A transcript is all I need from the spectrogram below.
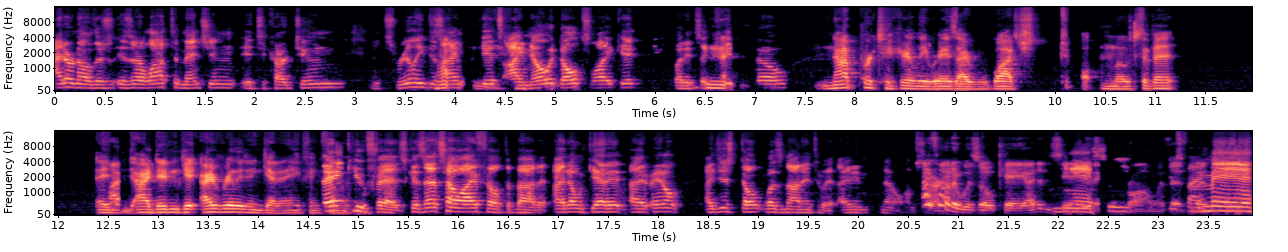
I don't know. There's is there a lot to mention? It's a cartoon. It's really designed for kids. I know adults like it, but it's a No. kid show. Not particularly, Riz. I watched most of it. I, I- I didn't get. I really didn't get anything. From Thank it. you, Fez, because that's how I felt about it. I don't get it. I, I don't. I just don't. Was not into it. I didn't know. I'm sorry. I thought it was okay. I didn't see Yeah, anything sweet. wrong with It's it. fine. but- Meh.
